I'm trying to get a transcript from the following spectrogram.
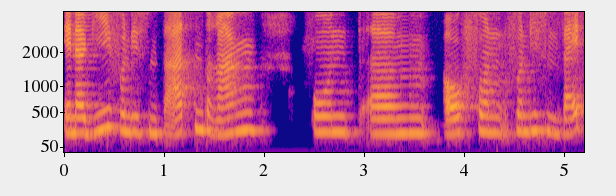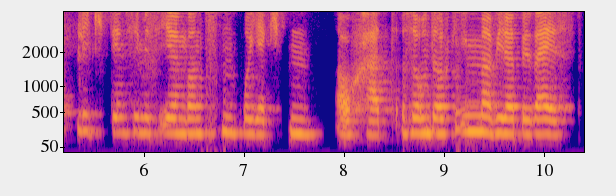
Energie, von diesem Datendrang und ähm, auch von, von diesem Weitblick, den sie mit ihren ganzen Projekten auch hat, also und auch immer wieder beweist.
